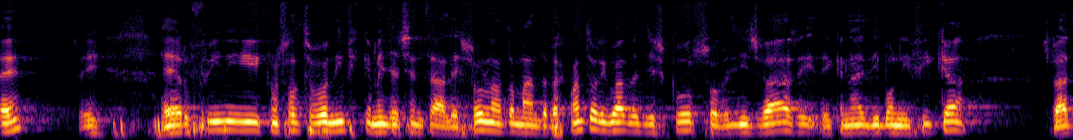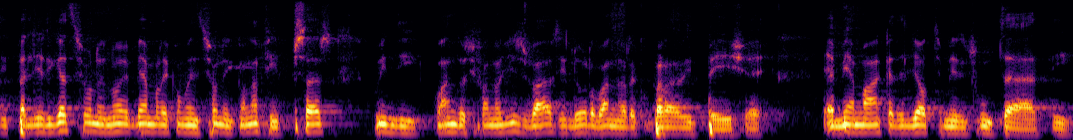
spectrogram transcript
Eh? Sì. Eh, Ruffini, Consorzio Bonifica Media Centrale. Solo una domanda, per quanto riguarda il discorso degli svasi, dei canali di bonifica, svasi per l'irrigazione, noi abbiamo le convenzioni con la FIPSAS, quindi quando si fanno gli svasi loro vanno a recuperare il pesce e abbiamo anche degli ottimi risultati.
